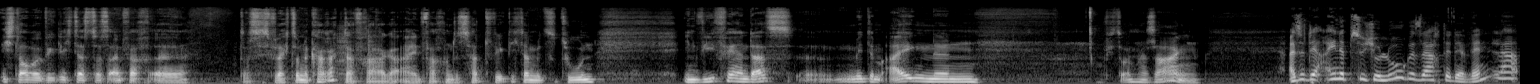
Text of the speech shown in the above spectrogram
ich glaube wirklich, dass das einfach, äh, das ist vielleicht so eine Charakterfrage einfach. Und es hat wirklich damit zu tun, inwiefern das äh, mit dem eigenen, wie soll ich mal sagen, Also der eine Psychologe sagte, der Wendler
